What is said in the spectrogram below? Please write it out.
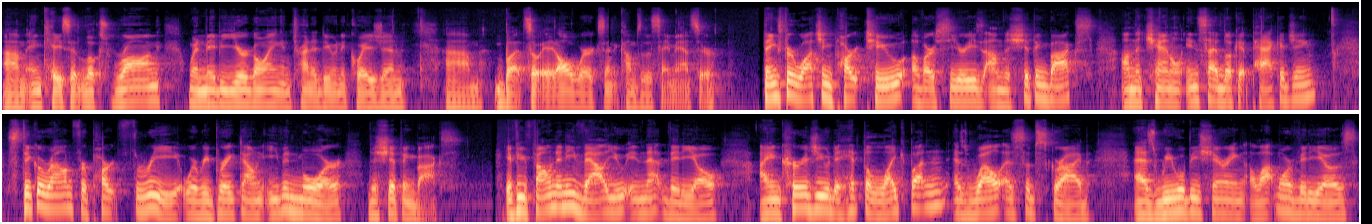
um, in case it looks wrong when maybe you're going and trying to do an equation. Um, but so it all works and it comes to the same answer. Thanks for watching part two of our series on the shipping box on the channel Inside Look at Packaging. Stick around for part three where we break down even more the shipping box. If you found any value in that video, I encourage you to hit the like button as well as subscribe as we will be sharing a lot more videos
